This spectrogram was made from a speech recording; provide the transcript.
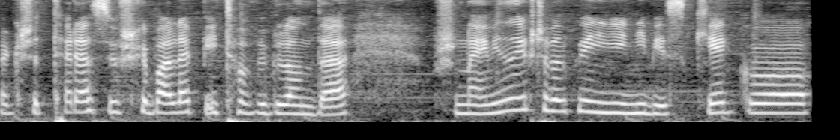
Także teraz już chyba lepiej to wygląda. Przynajmniej. No jeszcze brakuje nie- niebieskiego.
